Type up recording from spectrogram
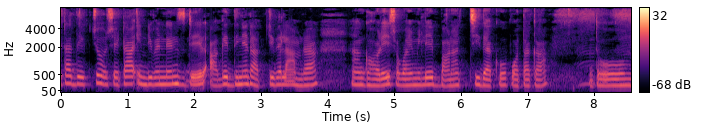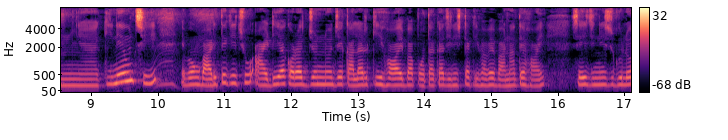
যেটা দেখছ সেটা ইন্ডিপেন্ডেন্স ডের আগের দিনে রাত্রিবেলা আমরা ঘরে সবাই মিলে বানাচ্ছি দেখো পতাকা। তো কিনেওছি এবং বাড়িতে কিছু আইডিয়া করার জন্য যে কালার কি হয় বা পতাকা জিনিসটা কীভাবে বানাতে হয়, সেই জিনিসগুলো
